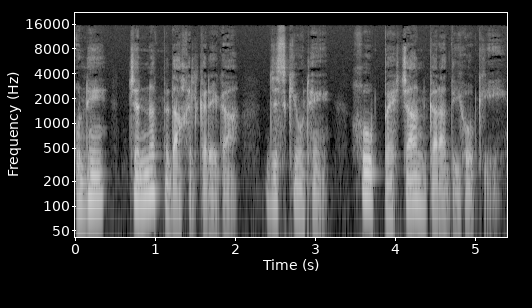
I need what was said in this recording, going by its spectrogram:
انہیں جنت میں داخل کرے گا، جس کی انہیں خوب پہچان کرا دی ہوگی۔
